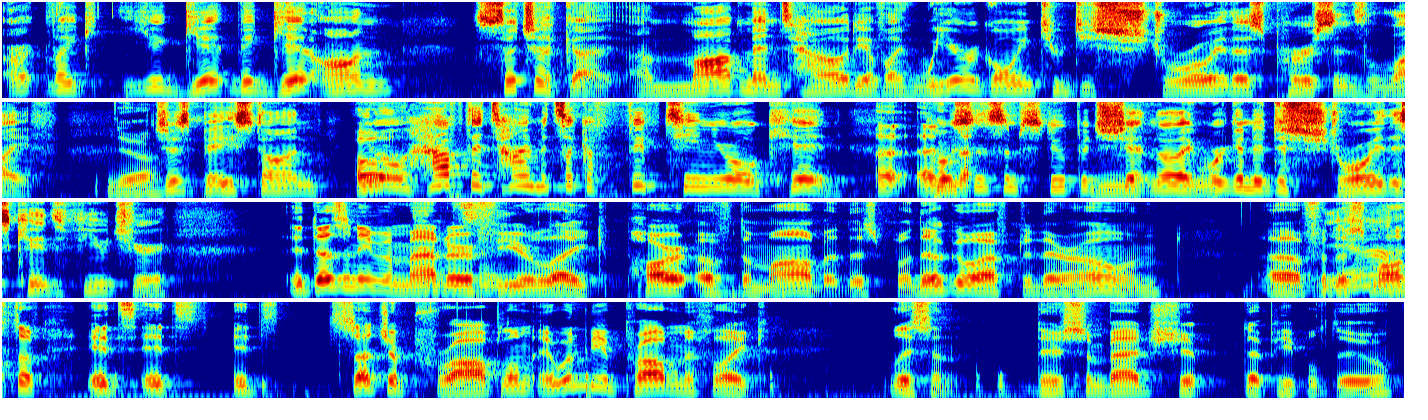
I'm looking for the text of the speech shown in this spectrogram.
are like you get they get on such like a, a mob mentality of like we are going to destroy this person's life. Yeah, Just based on you Oh. know, half the time it's like a fifteen year old kid Uh, posting some stupid shit and they're like, We're gonna destroy this kid's future. it doesn't even matter if you're like part of the mob at this point. They'll go after their own uh, for the Yeah. small stuff. It's it's it's such a problem. It wouldn't be a problem if like, listen, there's some bad shit that people do,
